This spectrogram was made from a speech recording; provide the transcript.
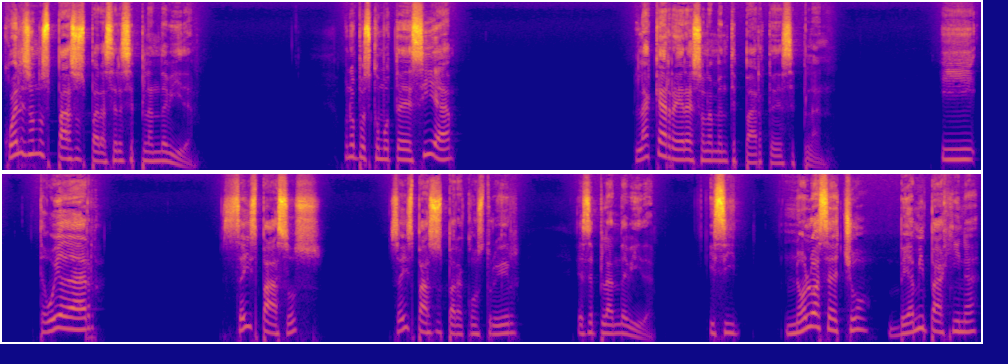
¿cuáles son los pasos para hacer ese plan de vida? Bueno, pues como te decía, la carrera es solamente parte de ese plan. Y te voy a dar seis pasos, seis pasos para construir ese plan de vida. Y si no lo has hecho, ve a mi página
